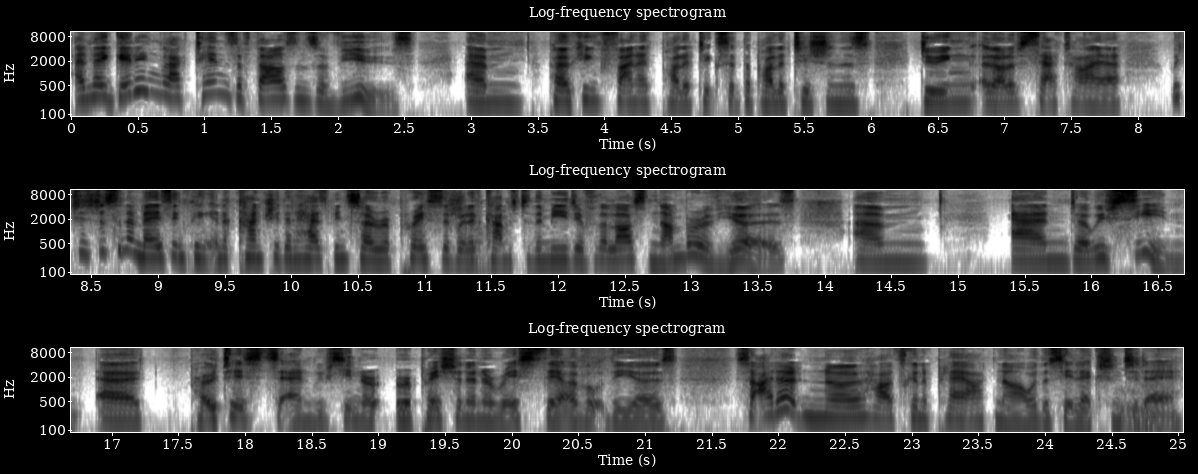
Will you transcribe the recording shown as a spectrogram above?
and they're getting like tens of thousands of views um, poking fun at politics, at the politicians, doing a lot of satire, which is just an amazing thing in a country that has been so repressive sure. when it comes to the media for the last number of years. Um, and uh, we've seen uh, protests and we've seen re- repression and arrests there over the years. So I don't know how it's going to play out now with this election mm. today.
